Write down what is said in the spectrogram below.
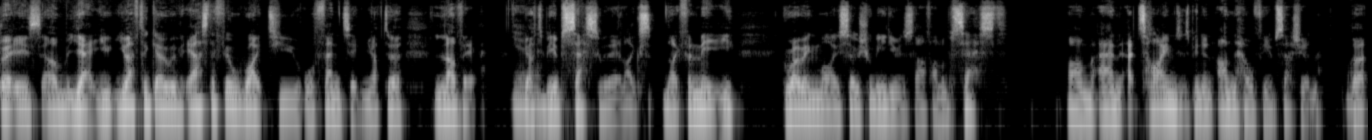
but it's um yeah, you you have to go with it has to feel right to you, authentic, and you have to love it. Yeah. You have to be obsessed with it. Like like for me, growing my social media and stuff, I'm obsessed. Um, and at times it's been an unhealthy obsession. But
